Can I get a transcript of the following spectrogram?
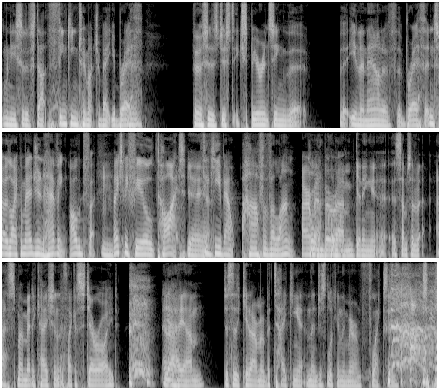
when you sort of start thinking too much about your breath versus just experiencing the the in and out of the breath. And so, like, imagine having. I would f- Mm. makes me feel tight. Yeah, yeah. Thinking about half of a lung. I remember um, getting uh some sort of asthma medication that's like a steroid, and Yeah. I um just as a kid I remember taking it and then just looking in the mirror and flexing,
